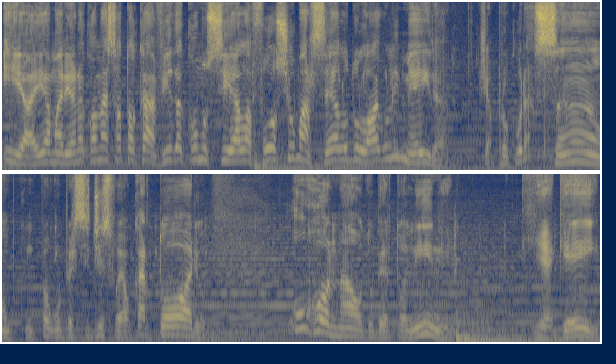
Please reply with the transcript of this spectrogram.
e aí a Mariana começa a tocar a vida como se ela fosse o Marcelo do Lago Limeira. Tinha procuração, como se diz, foi ao cartório. O Ronaldo Bertolini, que é gay,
